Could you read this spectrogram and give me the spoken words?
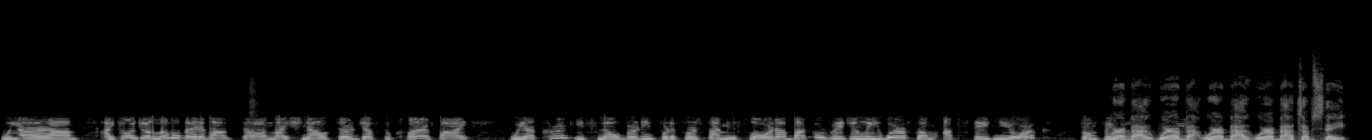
We are. Um, I told you a little bit about uh, my schnauzer. Just to clarify, we are currently snowbirding for the first time in Florida, but originally we're from upstate New York, from Where about? Where about? Where about? Whereabouts upstate?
